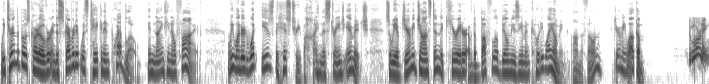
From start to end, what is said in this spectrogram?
We turned the postcard over and discovered it was taken in Pueblo in 1905. We wondered what is the history behind this strange image. So we have Jeremy Johnston, the curator of the Buffalo Bill Museum in Cody, Wyoming, on the phone. Jeremy, welcome. Good morning.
